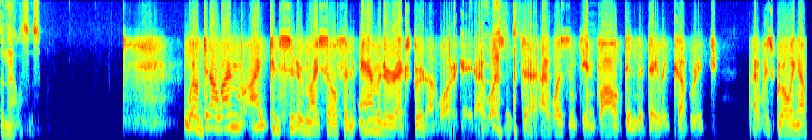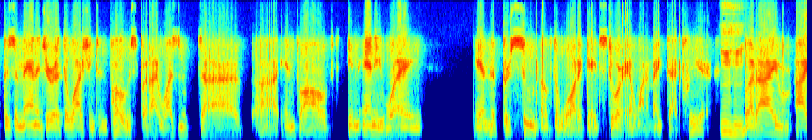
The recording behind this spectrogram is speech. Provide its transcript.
analysis? Well, Del, I'm I consider myself an amateur expert on Watergate. I wasn't uh, I wasn't involved in the daily coverage. I was growing up as a manager at the Washington Post, but I wasn't uh, uh, involved in any way in the pursuit of the Watergate story. I want to make that clear. Mm-hmm. But I I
